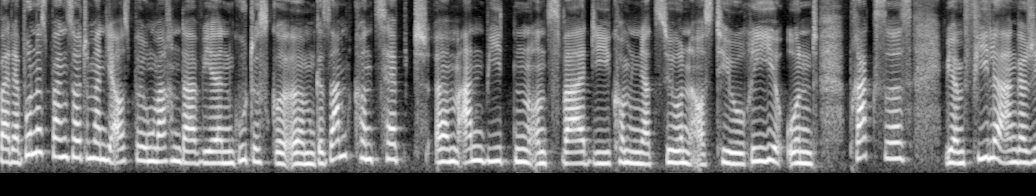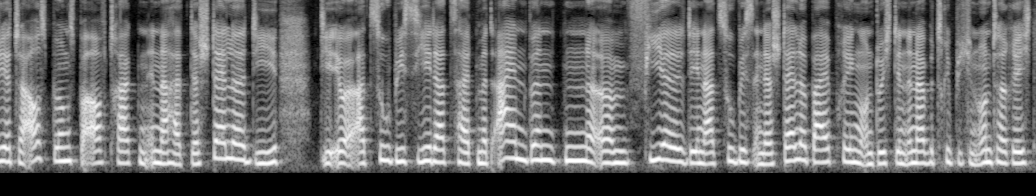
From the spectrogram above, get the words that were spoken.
Bei der Bundesbank sollte man die Ausbildung machen, da wir ein gutes ähm, Gesamtkonzept ähm, anbieten, und zwar die Kombination aus Theorie und Praxis. Wir haben viele engagierte Ausbildungsbeauftragten innerhalb der Stelle, die die Azubis jederzeit mit einbinden, ähm, viel den Azubis in der Stelle beibringen und durch den innerbetrieblichen Unterricht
